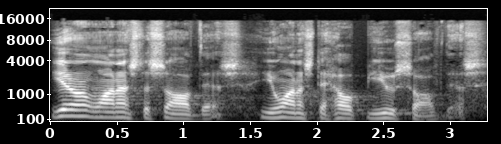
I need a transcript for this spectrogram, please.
you don't want us to solve this. You want us to help you solve this.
